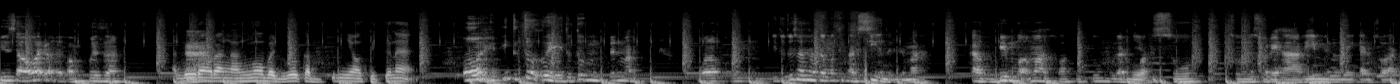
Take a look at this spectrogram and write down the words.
Di pesawat ke kampus lah ada orang-orang nganggo berdua kabinnya waktu itu nak. Oh itu tuh eh itu tuh dan mah walaupun itu tuh salah satu motivasi untuk mah kabim mbak mah waktu itu bulan yeah. puasa sore sore hari menunaikan sholat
